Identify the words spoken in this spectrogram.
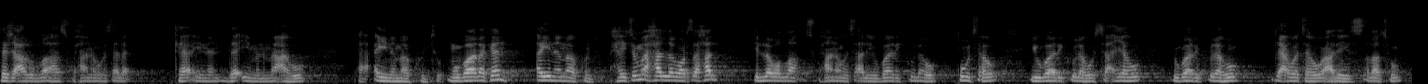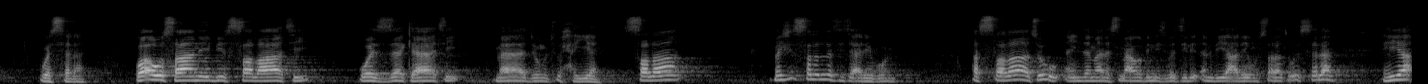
تجعل الله سبحانه وتعالى كائنا دائما معه أينما كنت. مباركا أينما كنت. حيثما حل وارتحل إلا والله سبحانه وتعالى يبارك له قوته يبارك له سعيه يبارك له دعوته عليه الصلاة والسلام. وأوصاني بالصلاة والزكاة ما دمت حيا. الصلاة ماشي الصلاة التي تعرفون؟ الصلاة عندما نسمعه بالنسبة للأنبياء عليهم الصلاة والسلام هي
